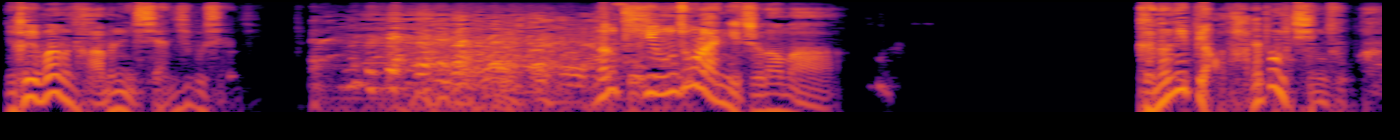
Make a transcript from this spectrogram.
你可以问问他们，你嫌弃不嫌弃？能听出来，你知道吗？可能你表达的不清楚吧，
